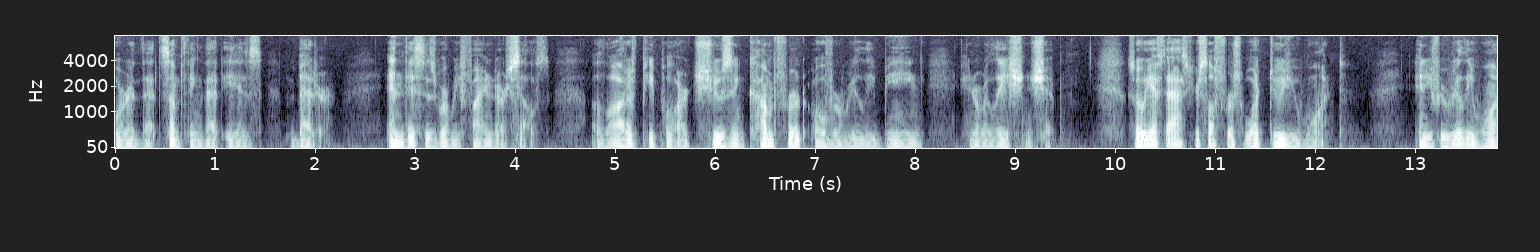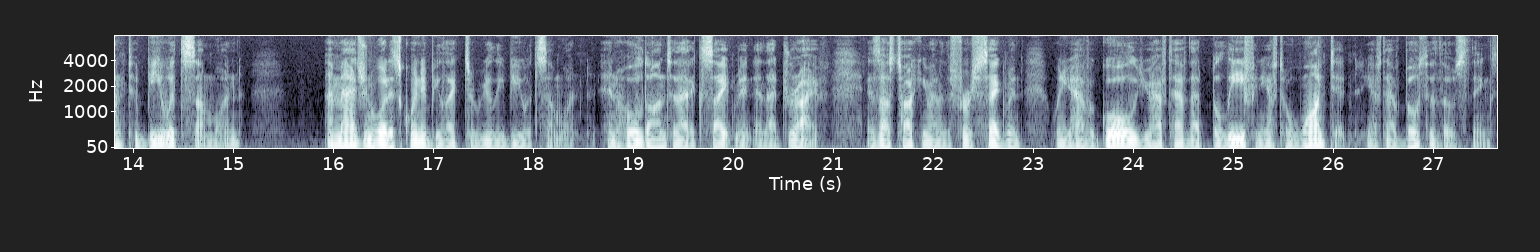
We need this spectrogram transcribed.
or that something that is better. And this is where we find ourselves. A lot of people are choosing comfort over really being in a relationship. So you have to ask yourself first, what do you want? And if you really want to be with someone, imagine what it's going to be like to really be with someone and hold on to that excitement and that drive. As I was talking about in the first segment, when you have a goal, you have to have that belief and you have to want it. You have to have both of those things.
